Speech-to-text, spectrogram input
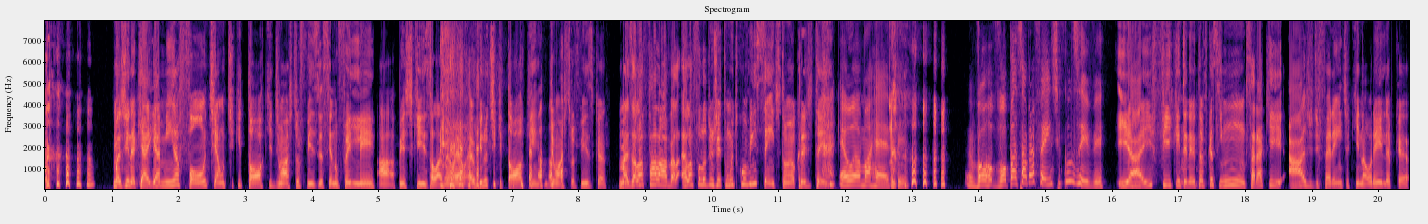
Imagina que aí a minha fonte é um TikTok de uma astrofísica, assim, eu não fui ler a pesquisa lá, não. Eu, eu vi no TikTok de uma astrofísica, mas ela falava, ela, ela falou de um jeito muito convincente, então eu acreditei. eu amo a rap. vou, vou passar pra frente, inclusive. E aí fica, entendeu? Então fica assim, hum, será que age diferente aqui na orelha? Porque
